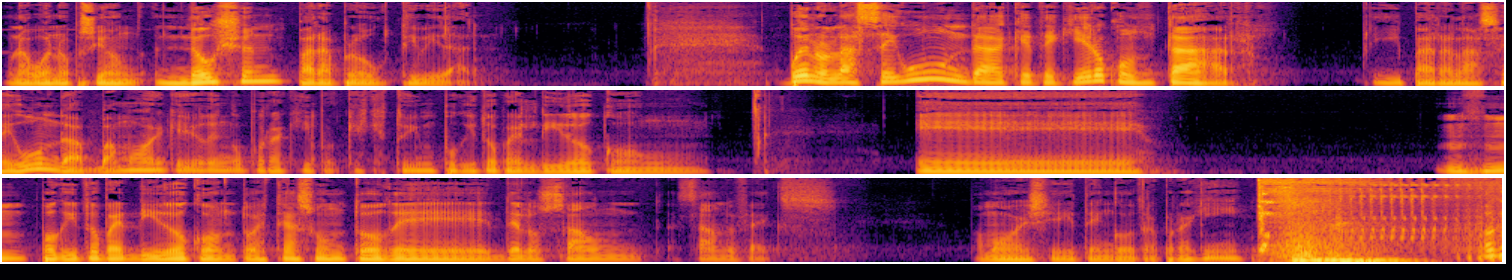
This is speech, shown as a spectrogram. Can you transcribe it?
una buena opción, Notion para productividad. Bueno, la segunda que te quiero contar, y para la segunda, vamos a ver qué yo tengo por aquí, porque es que estoy un poquito perdido con... Eh, un poquito perdido con todo este asunto de, de los sound, sound effects. Vamos a ver si tengo otra por aquí. Ok,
